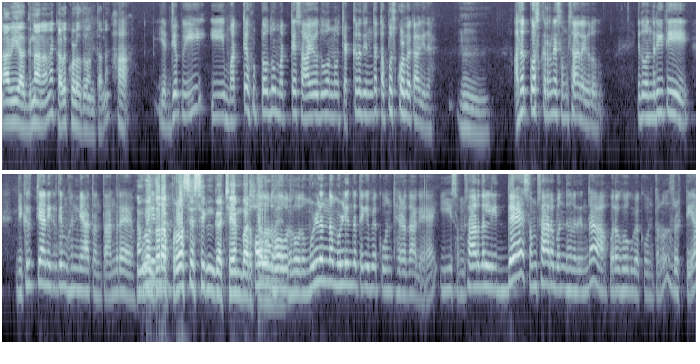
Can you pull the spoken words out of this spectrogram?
ನಾವು ಈ ಅಜ್ಞಾನನ ಕಳ್ಕೊಳ್ಳೋದು ಅಂತಾನೆ? ಹಾ. ಯದ್ಯಪಿ ಈ ಮತ್ತೆ ಹುಟ್ಟೋದು ಮತ್ತೆ ಸಾಯೋದು ಅನ್ನೋ ಚಕ್ರದಿಂದ ತಪ್ಪಿಸ್ಕೊಳ್ಬೇಕಾಗಿದೆ. ಹ್ಮ್. ಅದಕ್ಕೋಸ್ಕರನೇ ಸಂಸಾರ ಇರೋದು. ಇದು ಒಂದು ರೀತಿ ನಿಕೃತ್ಯ ನಿಕೃತಿ ಹನ್ಯಾತ್ ಅಂತ. ಅಂದ್ರೆ ಪ್ರೊಸೆಸಿಂಗ್ ಚೇಂಬರ್ ಹೌದು ಹೌದು ಹೌದು. ಮುಳ್ಳನ್ನ ಮುಳ್ಳಿಂದ ತೆಗಿಬೇಕು ಅಂತ ಹೇಳಿದಾಗೆ ಈ ಸಂಸಾರದಲ್ಲಿ ಇದ್ದೇ ಸಂಸಾರ ಬಂಧನದಿಂದ ಹೊರಗೆ ಹೋಗಬೇಕು ಅಂತ ಅನ್ನೋದು ಸೃಷ್ಟಿಯ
